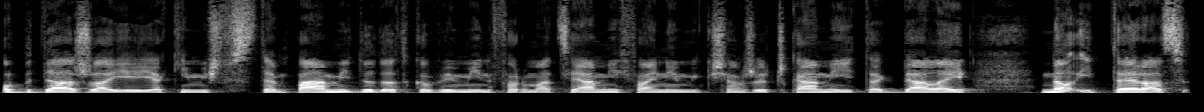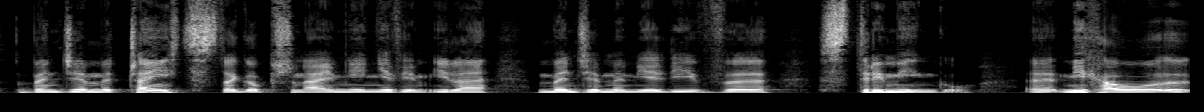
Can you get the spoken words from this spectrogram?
obdarza je jakimiś wstępami, dodatkowymi informacjami, fajnymi książeczkami i tak dalej. No i teraz będziemy, część z tego przynajmniej, nie wiem ile, będziemy mieli w streamingu. E, Michał, e,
